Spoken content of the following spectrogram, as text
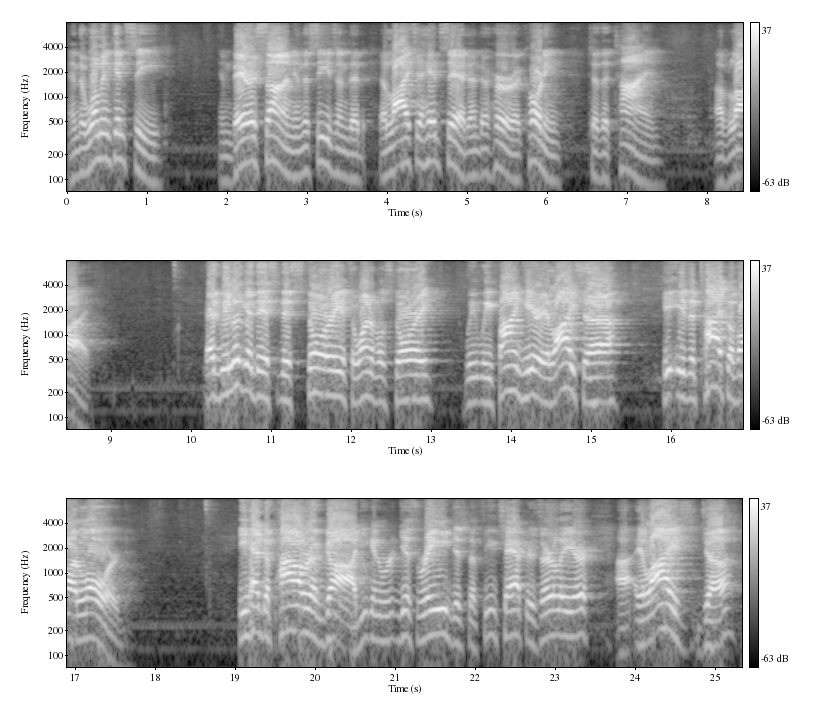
And the woman conceived, and bare a son in the season that Elisha had said unto her, according to the time of life. As we look at this, this story, it's a wonderful story. We, we find here Elisha, he is a type of our Lord. He had the power of God. You can just read just a few chapters earlier. Uh, Elijah,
